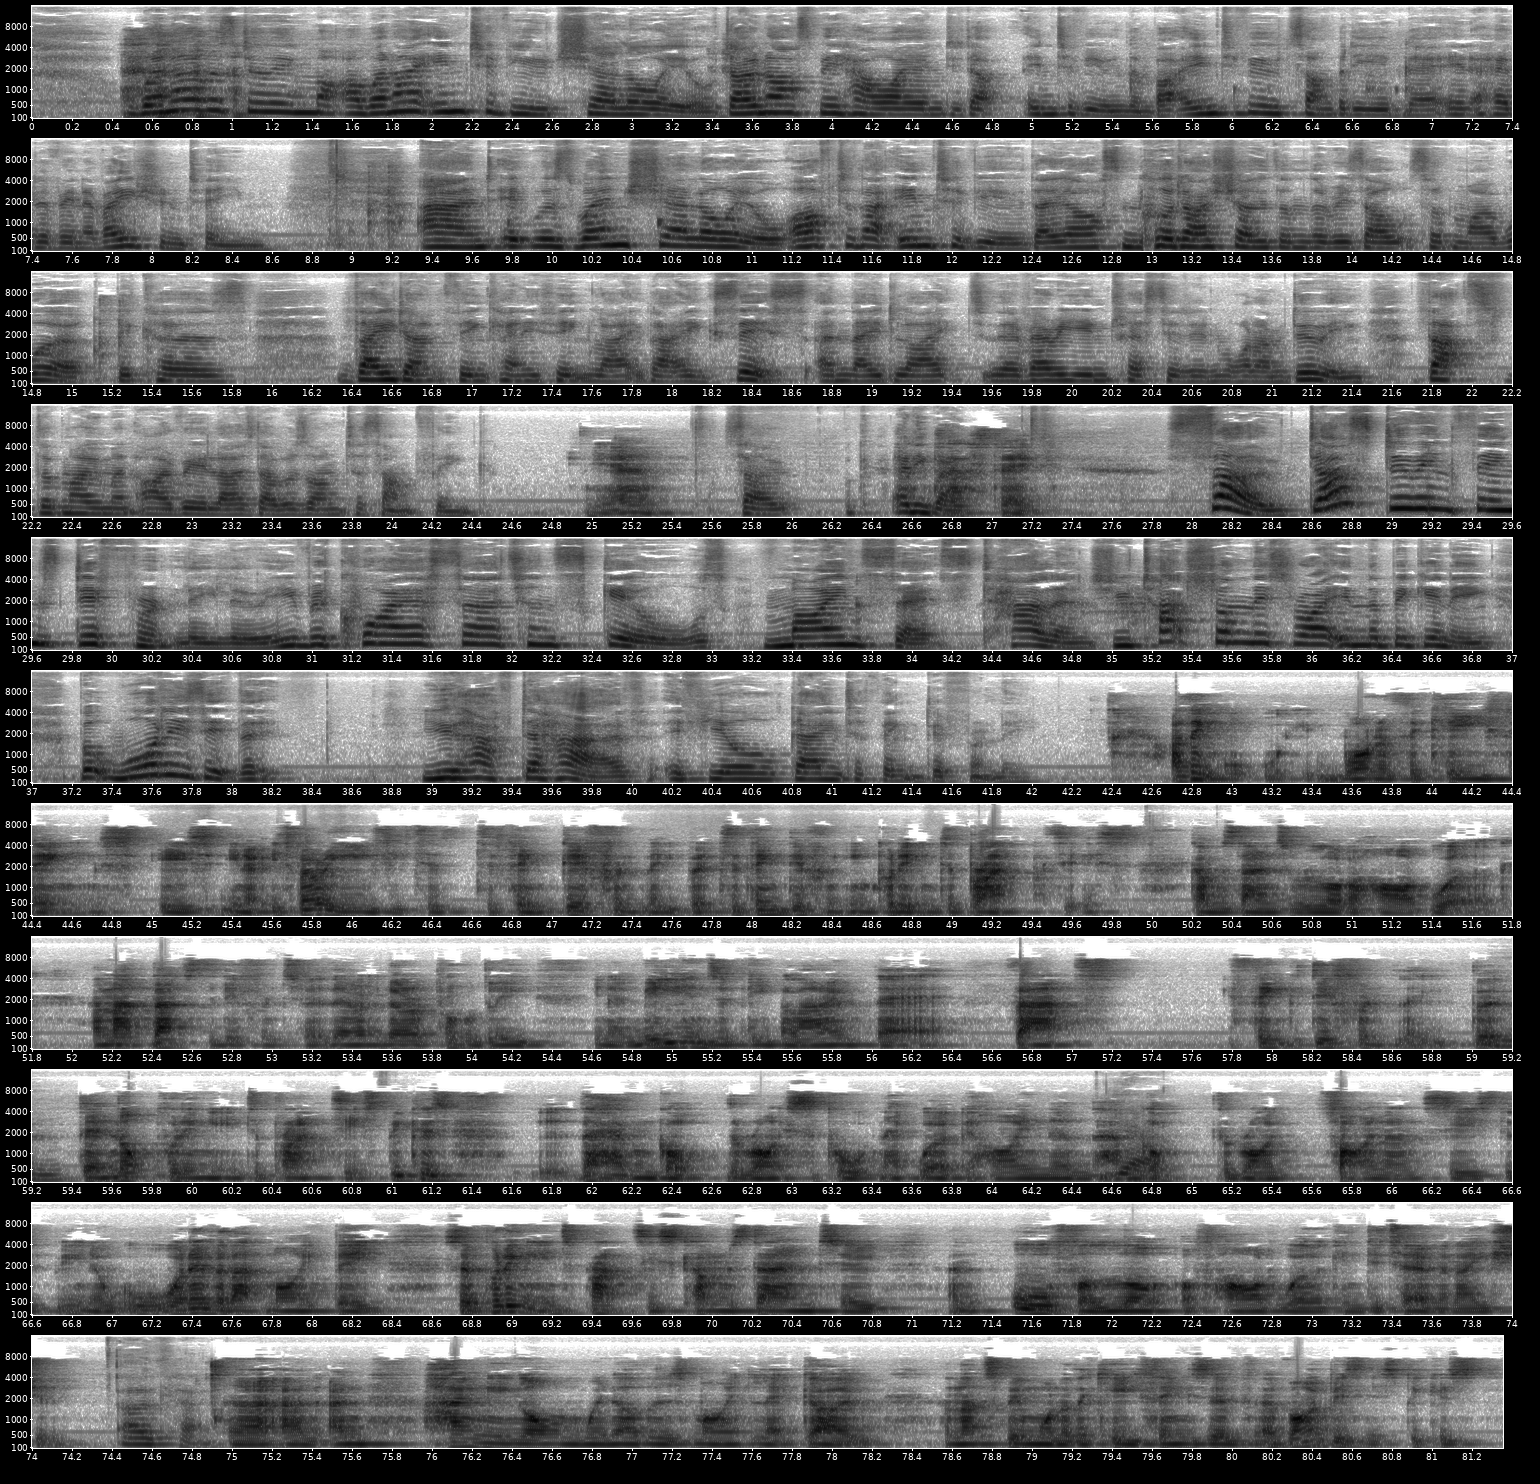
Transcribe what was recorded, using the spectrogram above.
When I was doing my, when I interviewed Shell Oil, don't ask me how I ended up interviewing them, but I interviewed somebody in their in, head of innovation team. And it was when Shell Oil, after that interview, they asked me, could I show them the results of my work because they don't think anything like that exists and they'd like, they're very interested in what I'm doing. That's the moment I realised I was onto something. Yeah, So, anyway, fantastic. So does doing things differently, Louis, require certain skills, mindsets, talents? You touched on this right in the beginning, but what is it that you have to have if you're going to think differently? I think one of the key things is, you know, it's very easy to, to think differently, but to think differently and put it into practice comes down to a lot of hard work. And that, that's the difference. There, there are probably, you know, millions of people out there that think differently, but they're not putting it into practice because they haven't got the right support network behind them, they haven't Yeah. got the right finances, the, you know, whatever that might be. So putting it into practice comes down to an awful lot of hard work and determination Okay. uh, and, and hanging on when others might let go. And that's been one of the key things of, of my business because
